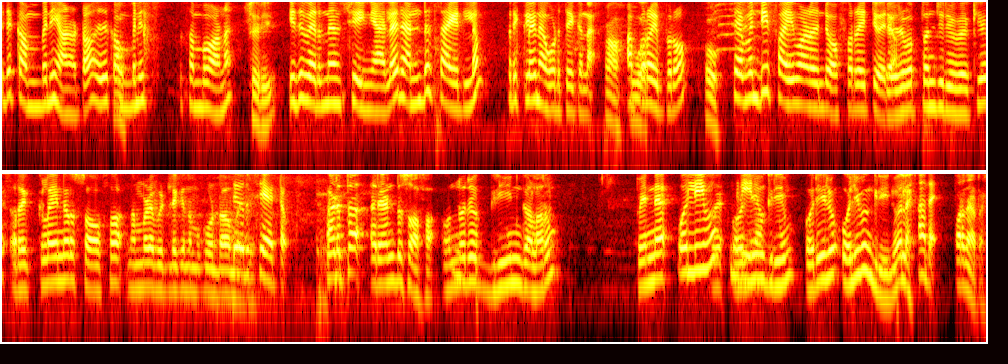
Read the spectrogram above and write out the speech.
ഇത് കമ്പനിയാണ് കേട്ടോ ഇത് കമ്പനി സംഭവമാണ്. ശരി. ഇത് വരുന്നതെന്ന് വെച്ച് കഴിഞ്ഞാൽ രണ്ട് സൈഡിലും റിക്ലൈൻ ആണ് കൊടുത്തേക്കുന്നത്. അപ്പുറം ഇപ്പുറം. സെവന്റി ഫൈവ് ആണ് ഇതിന്റെ ഓഫർ റേറ്റ് വരുന്നത് എഴുപത്തഞ്ച് രൂപയ്ക്ക് റിക്ലൈനർ സോഫ നമ്മുടെ വീട്ടിലേക്ക് നമുക്ക് ഉണ്ടാവും തീർച്ചയായിട്ടും. അടുത്ത രണ്ട് സോഫ ഒന്നൊരു ഗ്രീൻ കളറും പിന്നെ ഒലീവ് ഒലിവ് ഗ്രീൻ ഒലിവും ഒലിവും ഗ്രീനും അല്ലേ? അതെ. പറഞ്ഞാട്ടെ.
